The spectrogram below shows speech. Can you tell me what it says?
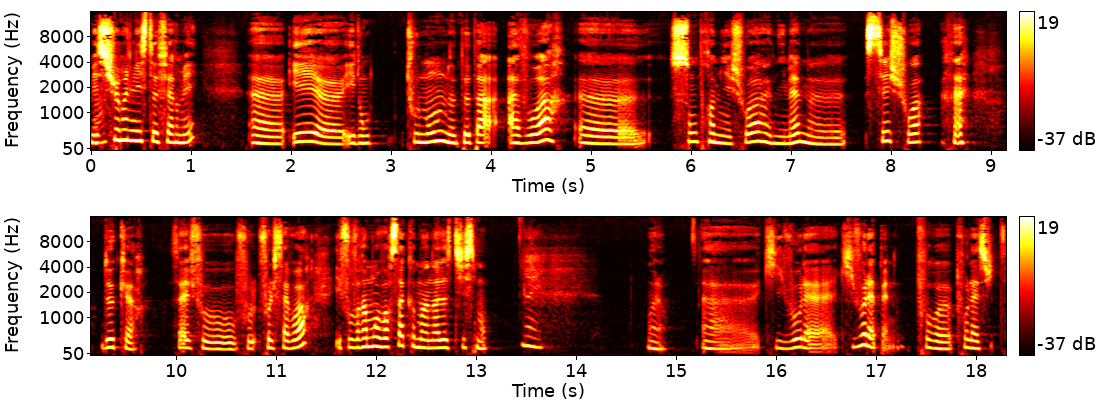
mais sur une liste fermée. Et, et donc tout le monde ne peut pas avoir euh, son premier choix, ni même euh, ses choix de cœur. Ça, il faut, faut, faut, le savoir. Il faut vraiment voir ça comme un investissement. Oui. Voilà. Euh, qui vaut la qui vaut la peine pour pour la suite.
